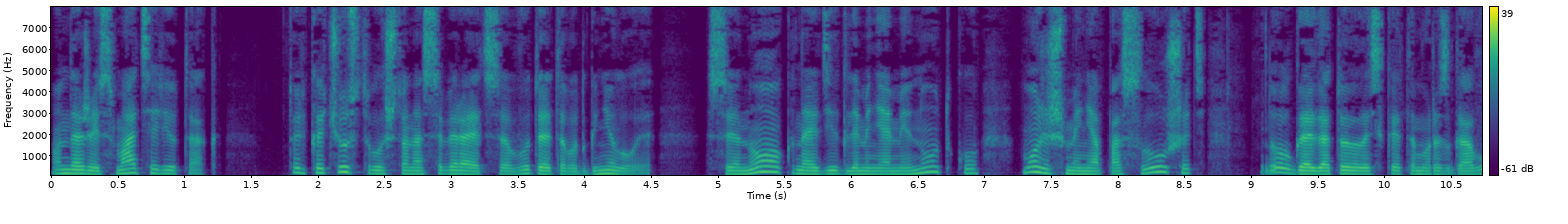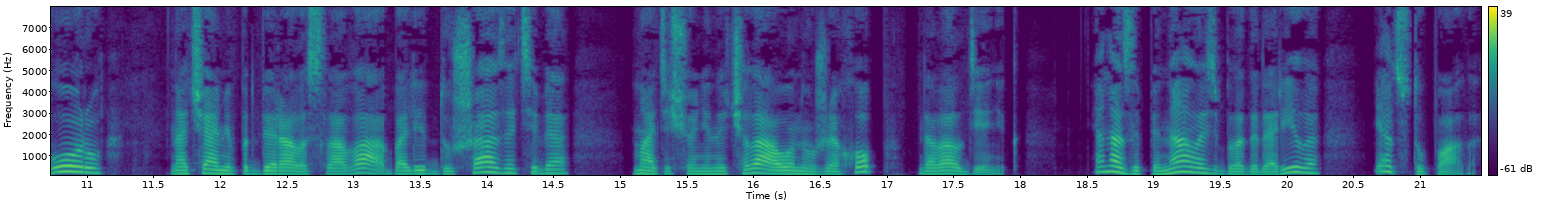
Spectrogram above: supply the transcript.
Он даже и с матерью так. Только чувствовал, что она собирается вот это вот гнилое — «Сынок, найди для меня минутку, можешь меня послушать». Долго я готовилась к этому разговору, ночами подбирала слова, болит душа за тебя. Мать еще не начала, а он уже, хоп, давал денег. И она запиналась, благодарила и отступала.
